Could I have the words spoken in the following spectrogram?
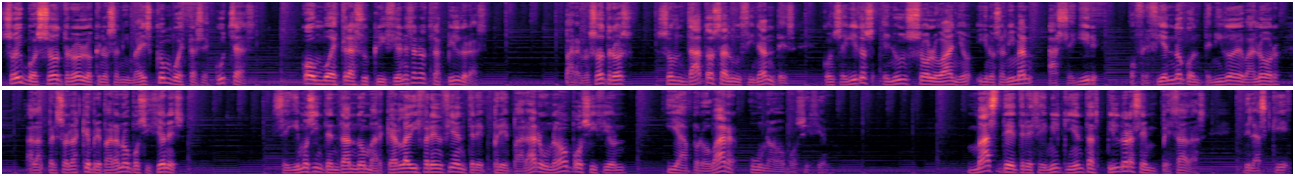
Sois vosotros los que nos animáis con vuestras escuchas, con vuestras suscripciones a nuestras píldoras para nosotros son datos alucinantes, conseguidos en un solo año y nos animan a seguir ofreciendo contenido de valor a las personas que preparan oposiciones. Seguimos intentando marcar la diferencia entre preparar una oposición y aprobar una oposición. Más de 13.500 píldoras empezadas, de las que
